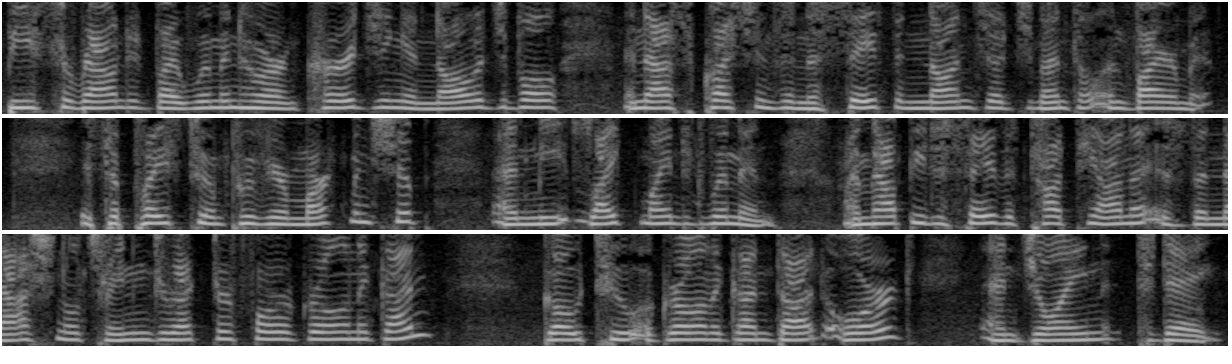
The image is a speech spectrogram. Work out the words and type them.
be surrounded by women who are encouraging and knowledgeable and ask questions in a safe and non-judgmental environment. It's a place to improve your marksmanship and meet like-minded women. I'm happy to say that tatiana is the national training director for a girl and a gun. Go to a girl and a gun.org and join today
